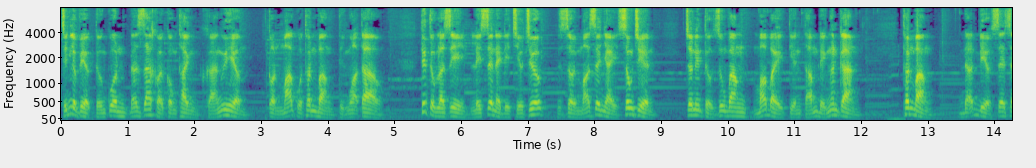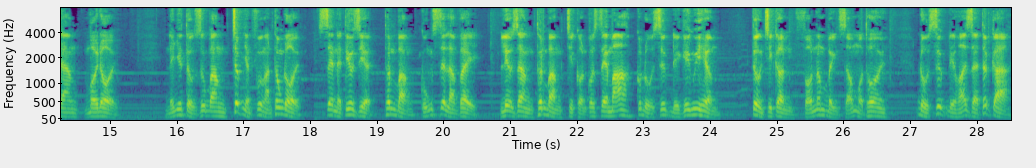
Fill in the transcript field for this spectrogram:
Chính là việc tướng quân đã ra khỏi cổng thành khá nguy hiểm, còn mã của thân bằng thì ngọa tào. Tiếp tục là gì? Lấy xe này để chiếu trước, rồi mã xe nhảy sông chuyển. Cho nên tưởng Dung Băng mã 7 tiến 8 để ngăn cản. Thân bằng đã điều xe sang mời đổi. Nếu như tưởng Dung Băng chấp nhận phương án thông đổi xe này tiêu diệt, thân bằng cũng sẽ làm vậy. Liệu rằng thân bằng chỉ còn có xe mã có đủ sức để gây nguy hiểm? Tưởng chỉ cần pháo 576 mà thôi, đủ sức để hóa giải tất cả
